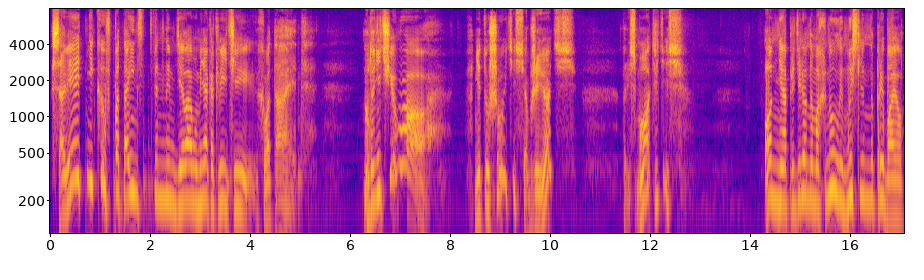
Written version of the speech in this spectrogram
«Советников по таинственным делам у меня, как видите, хватает. Ну да ничего, не тушуйтесь, обживетесь, присмотритесь». Он неопределенно махнул и мысленно прибавил,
